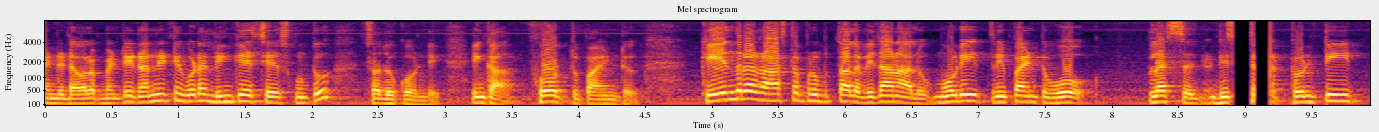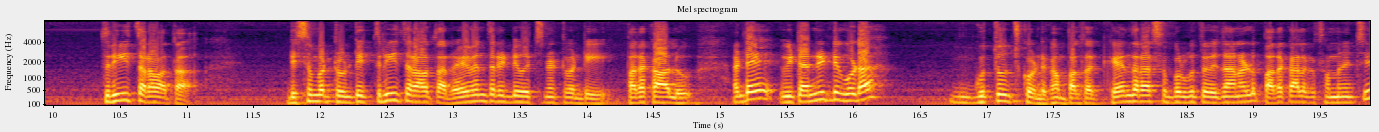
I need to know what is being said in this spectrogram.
అండ్ డెవలప్మెంట్ వీటన్నిటిని కూడా లింకేజ్ చేసుకుంటూ చదువుకోండి. ఇంకా ఫోర్త్ పాయింట్ కేంద్ర రాష్ట్ర ప్రభుత్వాల విధానాలు Modi three point O plus December twenty three తర్వాత డిసెంబర్ ట్వంటీ త్రీ తర్వాత రేవంత్ రెడ్డి వచ్చినటువంటి పథకాలు అంటే వీటన్నిటిని కూడా గుర్తుంచుకోండి కంపల్సరీ. కేంద్ర రాష్ట్ర ప్రభుత్వ విధానాలు పథకాలకు సంబంధించి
